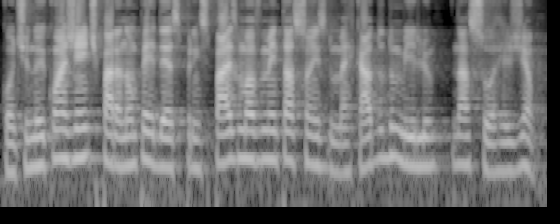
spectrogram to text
Continue com a gente para não perder as principais movimentações do mercado do milho na sua região.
